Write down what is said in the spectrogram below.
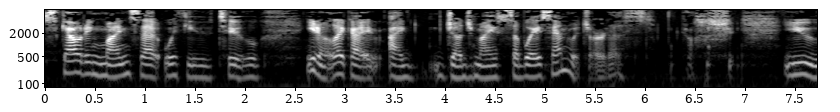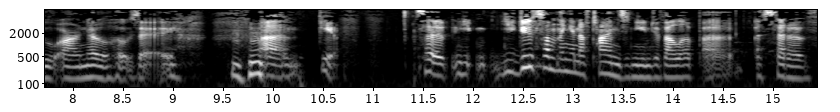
scouting mindset with you to, you know, like I I judge my Subway sandwich artist. Gosh, you are no Jose. Um, you know, so you, you do something enough times and you develop a, a set of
